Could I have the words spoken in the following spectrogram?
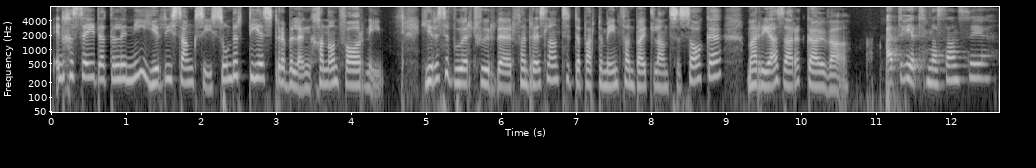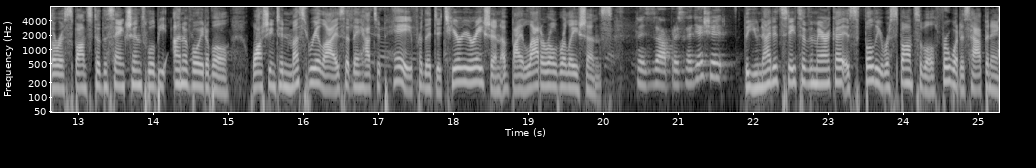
en gesê dat hulle nie hierdie sanksies sonder teestribbeling gaan aanvaar nie. Hier is 'n woordvoerder van Rusland se departement van buitelandse sake, Maria Zarakova. The response to the sanctions will be unavoidable. Washington must realize that they have to pay for the deterioration of bilateral relations. The United States of America is fully responsible for what is happening.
